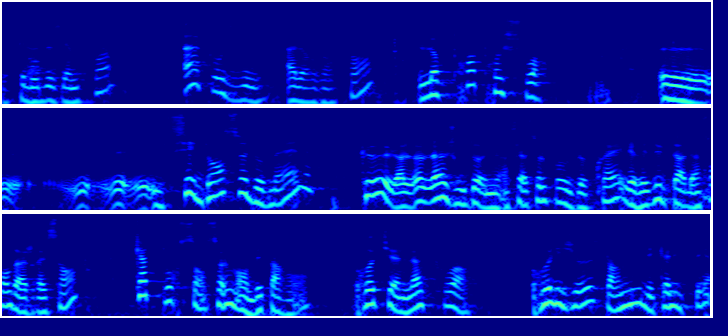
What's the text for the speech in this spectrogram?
et c'est le deuxième point, imposer à leurs enfants leur propre choix. Euh, c'est dans ce domaine que, là, je vous donne, hein, c'est la seule fois où je le ferai, les résultats d'un sondage récent, 4% seulement des parents retiennent la foi religieuse parmi les qualités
